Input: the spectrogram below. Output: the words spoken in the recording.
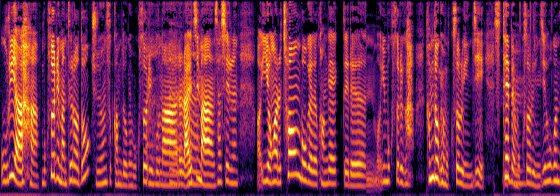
우리야 목소리만 들어도 주연숙 감독의 목소리구나를 음, 음, 알지만 사실은 어, 이 영화를 처음 보게 될 관객들은 뭐 이 목소리가 감독의 목소리인지 스텝의 음. 목소리인지 혹은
